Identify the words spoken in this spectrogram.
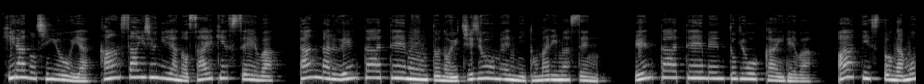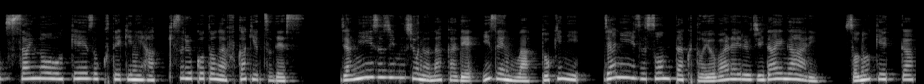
平野紫耀や関西ジュニアの再結成は、単なるエンターテイメントの一上面に止まりません。エンターテイメント業界では、アーティストが持つ才能を継続的に発揮することが不可欠です。ジャニーズ事務所の中で以前は時にジャニーズ忖度と呼ばれる時代があり、その結果、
